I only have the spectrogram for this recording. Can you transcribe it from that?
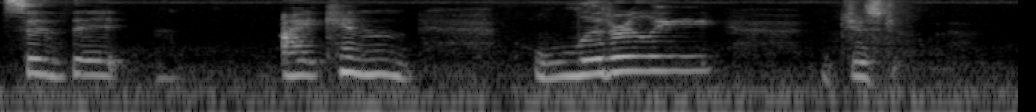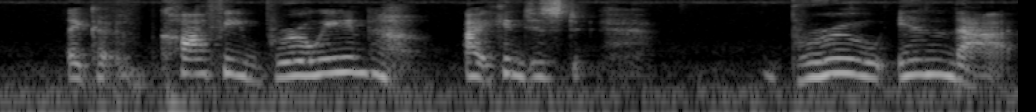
so that I can literally just like a coffee brewing, I can just brew in that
